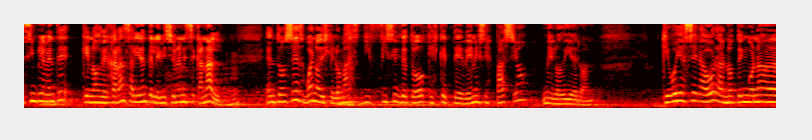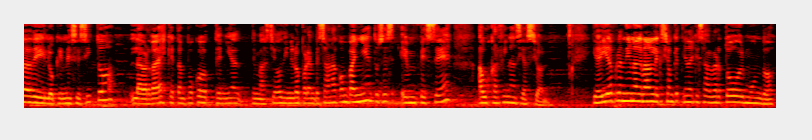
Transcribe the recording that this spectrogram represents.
simplemente que nos dejaran salir en televisión en ese canal. Entonces, bueno, dije, lo más difícil de todo, que es que te den ese espacio, me lo dieron. ¿Qué voy a hacer ahora? No tengo nada de lo que necesito. La verdad es que tampoco tenía demasiado dinero para empezar una compañía, entonces empecé a buscar financiación. Y ahí aprendí una gran lección que tiene que saber todo el mundo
